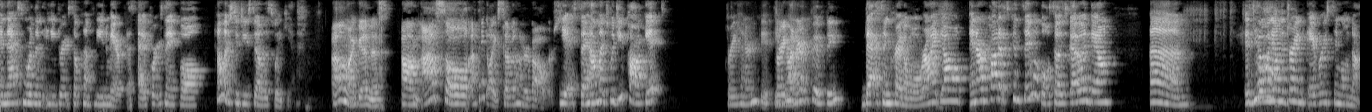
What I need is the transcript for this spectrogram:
and that's more than any direct sale company in America. So, for example, how much did you sell this weekend? oh my goodness. Um, I sold I think like seven hundred dollars. Yes. So, how much would you pocket? 350 Three right? hundred fifty. That's incredible, right, y'all? And our product's consumable, so it's going down. Um, it's Yeah. going down the drain every single night.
